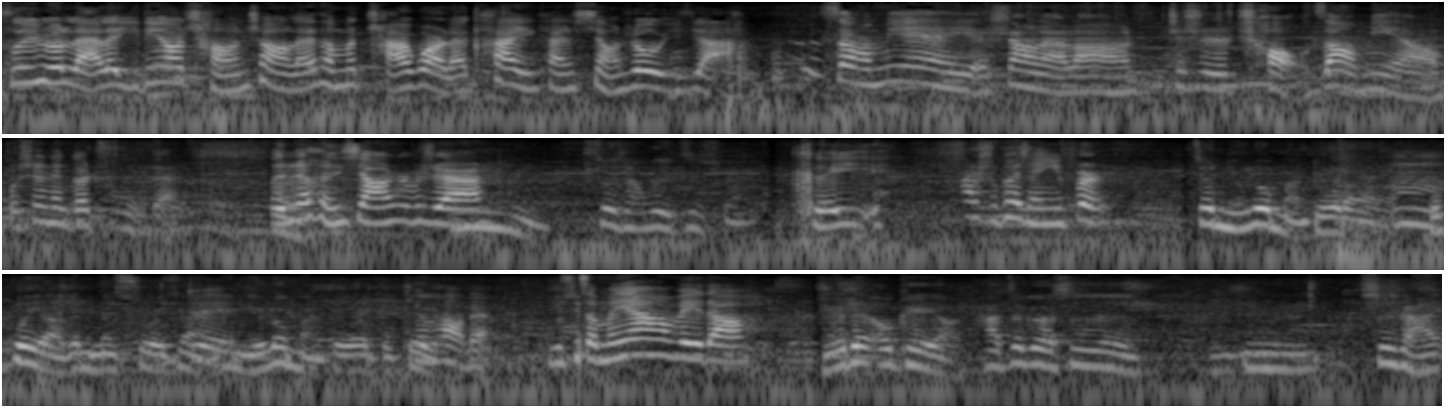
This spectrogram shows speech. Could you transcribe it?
所以说来了一定要尝尝，来他们茶馆来看一看，享受一下。藏面也上来了，这是炒藏面啊，不是那个煮的，闻着很香是不是？嗯，色香味俱全。可以，二十块钱一份儿。这牛肉蛮多的，嗯，不贵啊，跟你们说一下，对，牛肉蛮多，不贵。挺好的。怎么样味道？绝对 OK 啊，它这个是。嗯，吃起来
